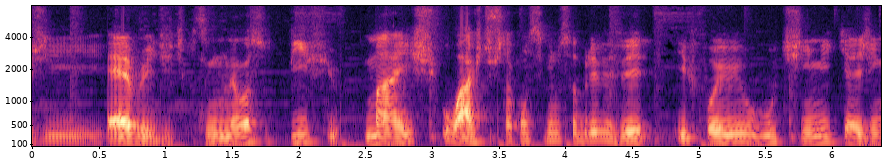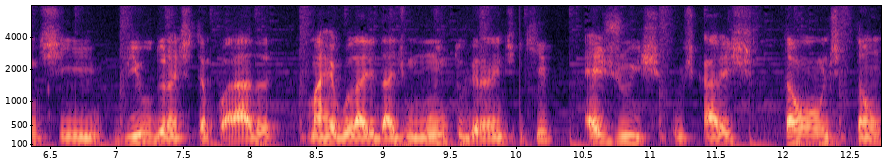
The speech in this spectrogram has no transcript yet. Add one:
de average, tipo assim, um negócio pífio. Mas o Astros tá conseguindo sobreviver. E foi o time que a gente viu durante a temporada uma regularidade muito grande, que é justo. Os caras estão onde estão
